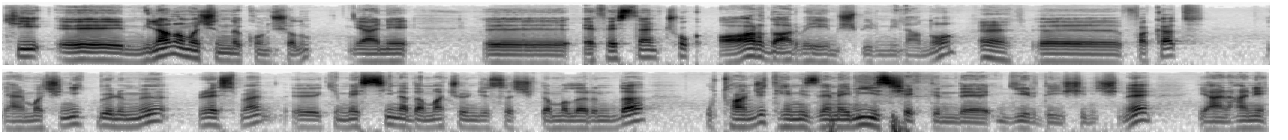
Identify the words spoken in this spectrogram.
Ki e, Milano maçında konuşalım. Yani e, Efes'ten çok ağır darbe yemiş bir Milano. Evet. E, fakat yani maçın ilk bölümü resmen e, ki Messina'da maç öncesi açıklamalarında utancı temizlemeliyiz şeklinde girdi işin içine. Yani hani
